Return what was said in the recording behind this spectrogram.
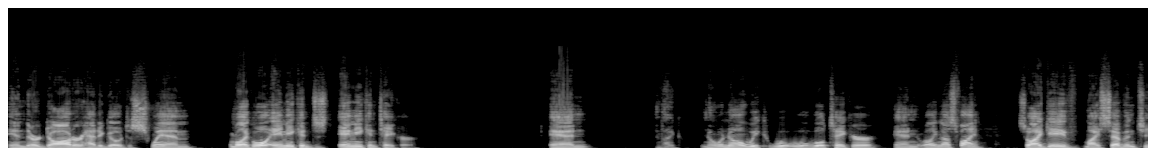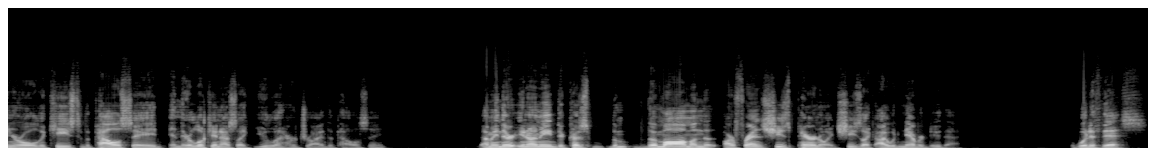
and their daughter had to go to swim, and we're like, "Well, Amy can just Amy can take her," and like, "No, no, we, we'll we'll take her," and we're like, "No, it's fine." So I gave my 17 year old the keys to the Palisade, and they're looking at us like, "You let her drive the Palisade?" I mean, they're, you know what I mean? Because the, the mom and the, our friends, she's paranoid. She's like, I would never do that. What if this?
